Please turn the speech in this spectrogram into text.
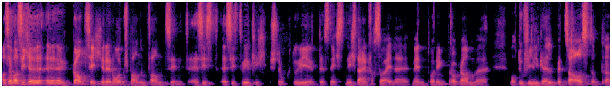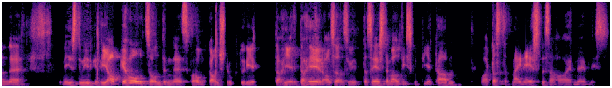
Also was ich äh, äh, ganz sicher enorm spannend fand, sind, es ist, es ist wirklich strukturiert. Es ist nicht, nicht einfach so ein äh, Mentoring-Programm, äh, wo du viel Geld bezahlst und dann äh, wirst du irgendwie abgeholt, sondern es kommt ganz strukturiert daher. daher. Also als wir das erste Mal diskutiert haben, war das mein erstes Aha-Erlebnis.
